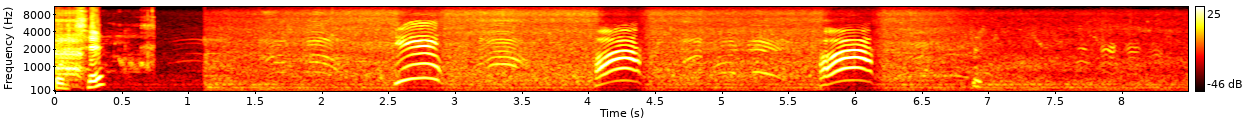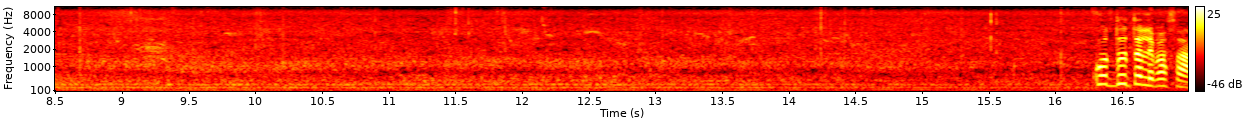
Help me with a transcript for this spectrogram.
করছে কি হ্যাঁ হ্যাঁ কত তালে বাসা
